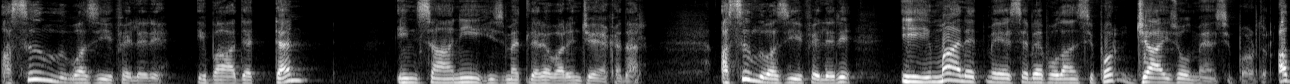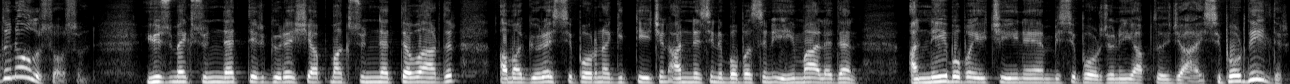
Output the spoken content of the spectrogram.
asıl vazifeleri ibadetten insani hizmetlere varıncaya kadar asıl vazifeleri ihmal etmeye sebep olan spor caiz olmayan spordur. Adı ne olursa olsun. Yüzmek sünnettir, güreş yapmak sünnette vardır. Ama güreş sporuna gittiği için annesini babasını ihmal eden, anneyi babayı çiğneyen bir sporcunun yaptığı caiz spor değildir.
